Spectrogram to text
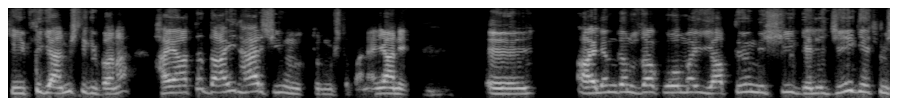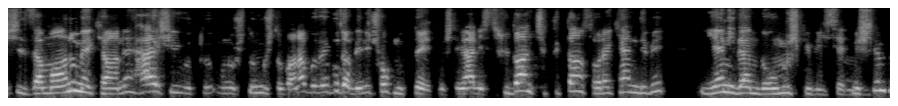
keyifli gelmişti ki bana. Hayata dair her şeyi unutturmuştu bana. Yani e, ailemden uzak olmayı, yaptığım işi, geleceği, geçmişi, zamanı, mekanı her şeyi unutturmuştu bana. Bu, bu da beni çok mutlu etmişti. Yani sudan çıktıktan sonra kendimi yeniden doğmuş gibi hissetmiştim.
